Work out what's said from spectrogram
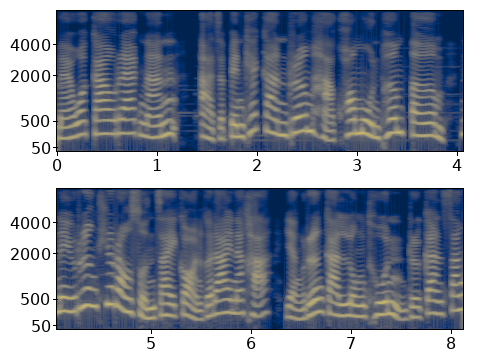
แม้ว่าก้าวแรกนั้น อาจจะเป็นแค่การเริ่มหาข้อมูลเพิ่มเติม ในเรื่องที่เราสนใจก่อนก็ได้นะคะ อย่างเรื่องการลงทุนหรือการสร้าง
